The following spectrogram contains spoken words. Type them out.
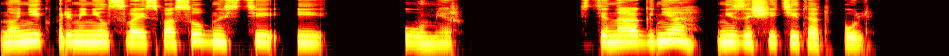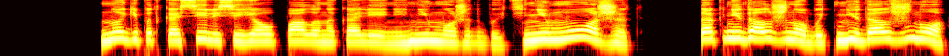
но Ник применил свои способности и умер. Стена огня не защитит от пуль. Ноги подкосились, и я упала на колени. Не может быть, не может! Так не должно быть, не должно.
